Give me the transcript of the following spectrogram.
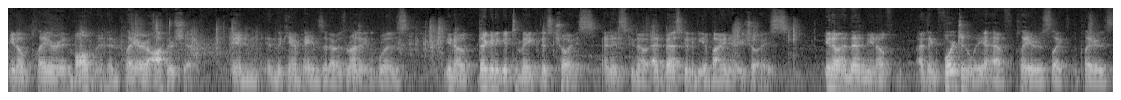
you know, player involvement and player authorship in in the campaigns that I was running was, you know, they're going to get to make this choice, and it's you know at best going to be a binary choice, you know, and then you know I think fortunately I have players like the players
